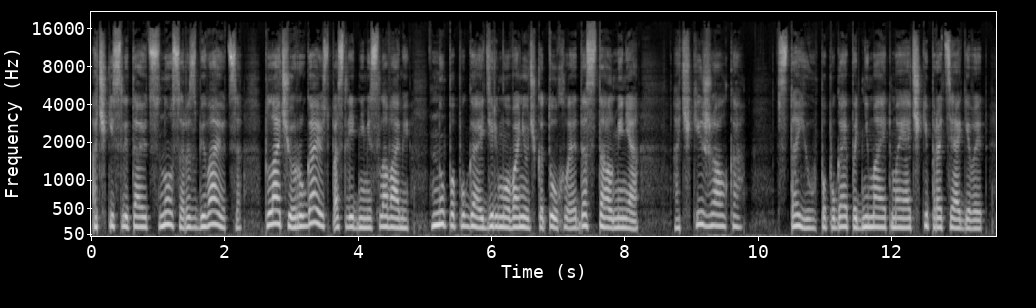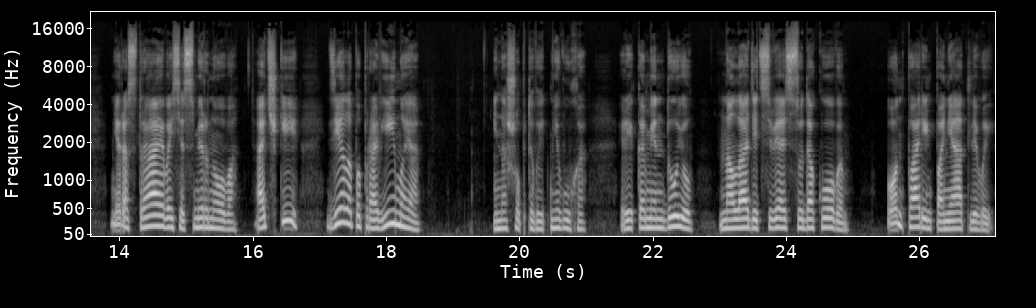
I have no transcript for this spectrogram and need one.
Очки слетают с носа, разбиваются. Плачу, ругаюсь последними словами. «Ну, попугай, дерьмо, вонючка тухлая, достал меня!» Очки жалко. Встаю, попугай поднимает мои очки, протягивает. «Не расстраивайся, Смирнова. Очки — дело поправимое». И нашептывает мне в ухо. «Рекомендую наладить связь с Судаковым. Он парень понятливый.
